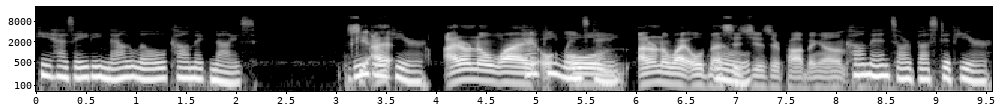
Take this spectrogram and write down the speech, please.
He has 80 now lol comic nice. See, Beagle I here. I don't know why Happy o- Wednesday. old I don't know why old Lol. messages are popping up. Comments are busted here.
